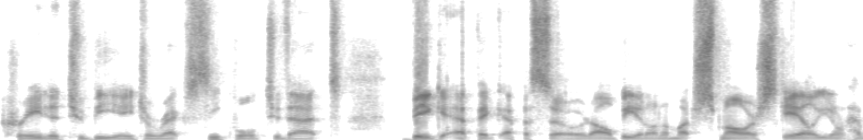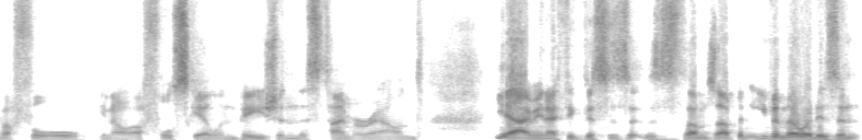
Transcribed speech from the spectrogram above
created to be a direct sequel to that big epic episode albeit on a much smaller scale you don't have a full you know a full scale invasion this time around yeah i mean i think this is this is thumbs up and even though it isn't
